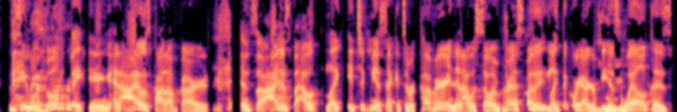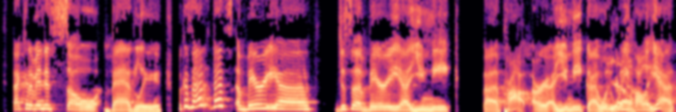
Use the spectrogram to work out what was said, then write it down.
they were both faking and I was caught off guard. And so I just thought I was like, it took me a second to recover. And then I was so impressed by the, like the choreography as well. Cause that could have ended so badly because that, that's a very, uh, just a very uh, unique uh, prop or a unique uh, what, yeah. what, do you call it? Yeah,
